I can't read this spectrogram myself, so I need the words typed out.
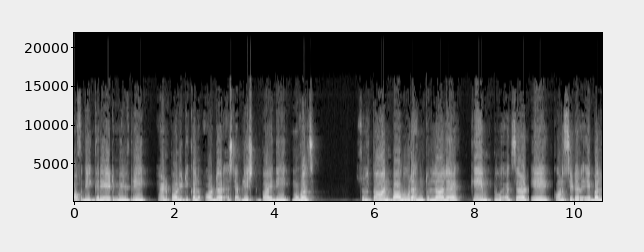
of the great military and political order established by the Mughals Sultan Bahu رحمت اللہ لہ came to exert a considerable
